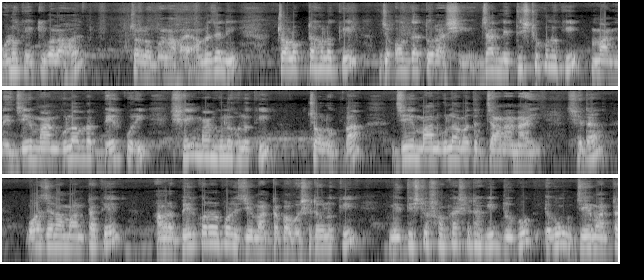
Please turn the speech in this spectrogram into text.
গুলোকে কি বলা হয়? চলক বলা হয়। আমরা জানি চলকটা হলো কি? যে অজ্ঞাত রাশি, যার নির্দিষ্ট কোনো কি মান নেই। যে মানগুলো আমরা বের করি, সেই মানগুলো হলো কি? চলক বা যে মানগুলো আমাদের জানা নাই, সেটা অজানা মানটাকে আমরা বের করার পরে যে মানটা পাবো, সেটা হলো কি? নির্দিষ্ট সংখ্যা সেটা কি? ধ্রুবক এবং যে মানটা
